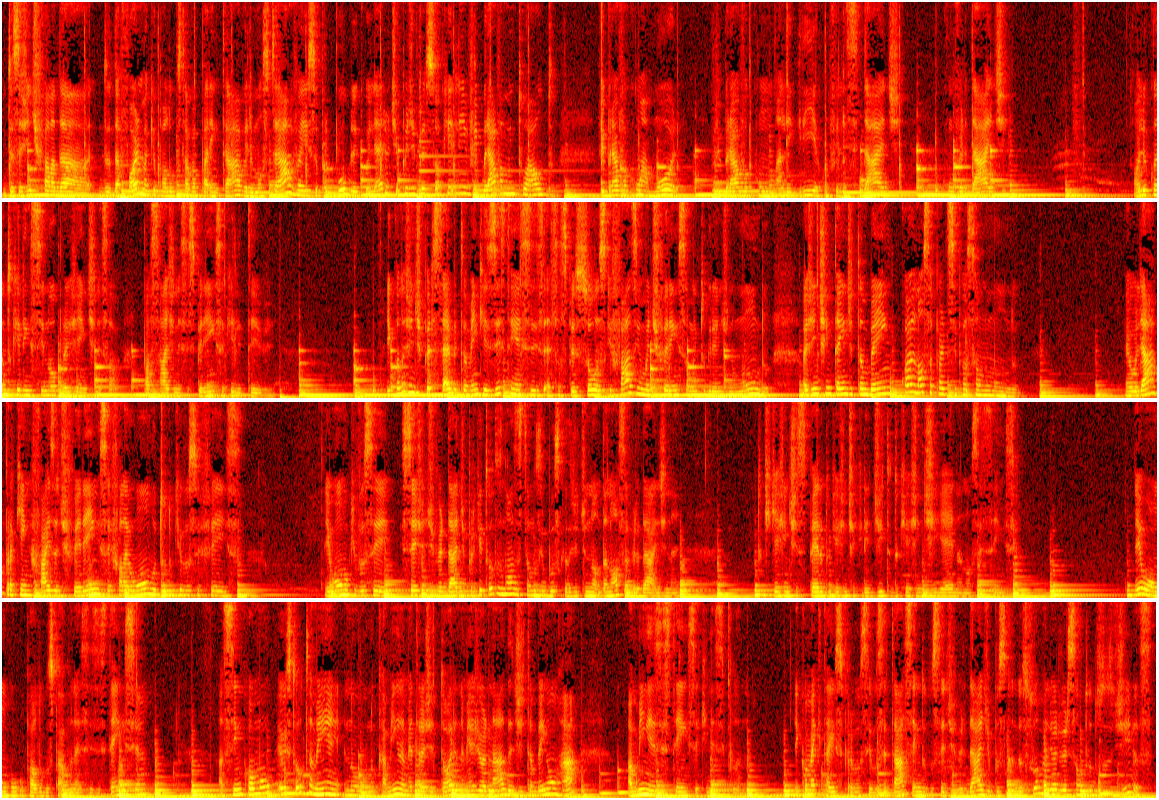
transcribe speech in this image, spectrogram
Então, se a gente fala da, da forma que o Paulo Gustavo aparentava, ele mostrava isso para o público, ele era o tipo de pessoa que ele vibrava muito alto, vibrava com amor, vibrava com alegria, com felicidade, com verdade. Olha o quanto que ele ensinou pra gente nessa passagem, nessa experiência que ele teve. E quando a gente percebe também que existem esses, essas pessoas que fazem uma diferença muito grande no mundo, a gente entende também qual é a nossa participação no mundo. É olhar para quem faz a diferença e falar: Eu honro tudo que você fez. Eu honro que você seja de verdade, porque todos nós estamos em busca de, de, da nossa verdade, né? Do que, a gente espera, do que a gente acredita, do que a gente é na nossa essência. Eu honro o Paulo Gustavo nessa existência, assim como eu estou também no, no caminho da minha trajetória, na minha jornada de também honrar a minha existência aqui nesse plano. E como é que tá isso para você? Você tá sendo você de verdade, buscando a sua melhor versão todos os dias?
